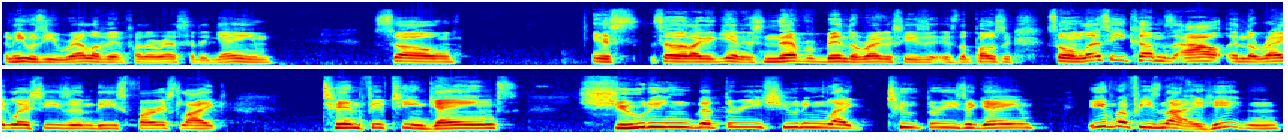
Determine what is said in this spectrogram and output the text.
and he was irrelevant for the rest of the game. So it's so like again, it's never been the regular season, it's the postseason. So unless he comes out in the regular season, these first like 10, 15 games, shooting the three, shooting like two threes a game, even if he's not hitting,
